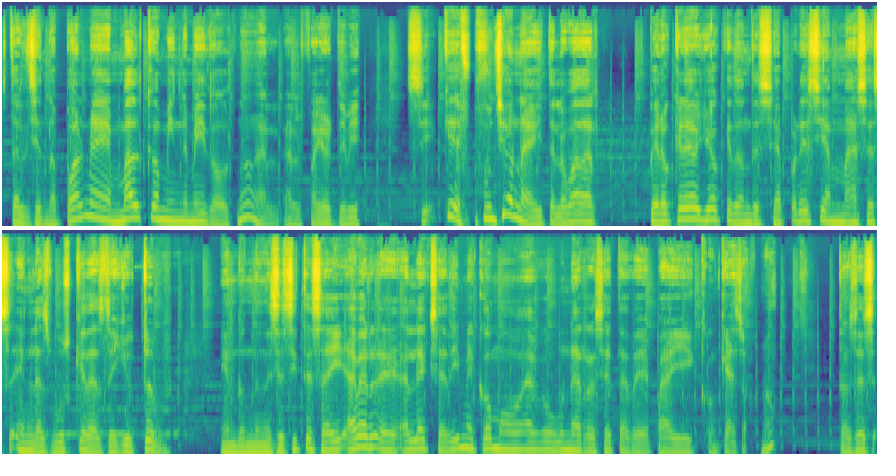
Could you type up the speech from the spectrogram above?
Estar diciendo, ponme Malcolm in the Middle, ¿no? Al, al Fire TV. Sí, que funciona y te lo va a dar pero creo yo que donde se aprecia más es en las búsquedas de YouTube, en donde necesites ahí, a ver, eh, Alexa, dime cómo hago una receta de pay con queso, ¿no? Entonces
